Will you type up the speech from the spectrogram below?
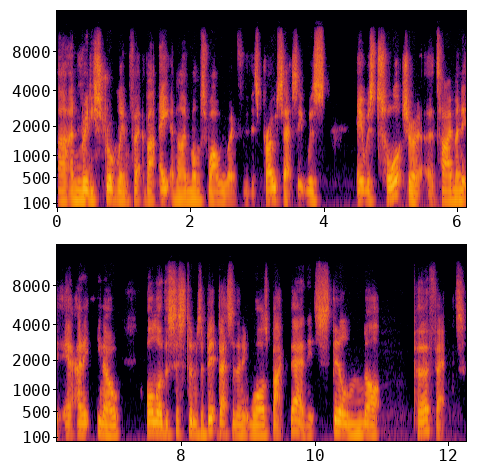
uh, and really struggling for about eight or nine months while we went through this process. It was it was torture at a time, and it and it you know although the system's a bit better than it was back then, it's still not perfect.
